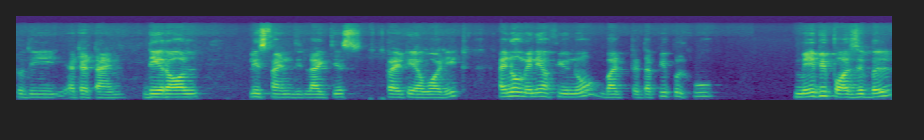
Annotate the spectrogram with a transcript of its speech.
to the at a time. They're all please find the like this try to avoid it. I know many of you know but the people who may be possible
